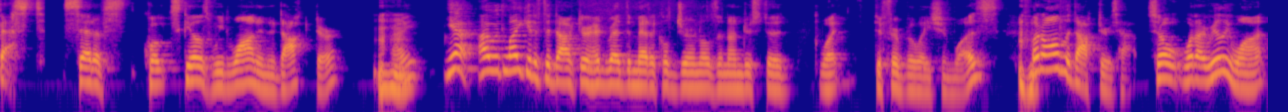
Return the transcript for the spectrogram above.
best set of quote skills we'd want in a doctor, Mhm. right? Yeah, I would like it if the doctor had read the medical journals and understood what defibrillation was, Mhm. but all the doctors have. So, what I really want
